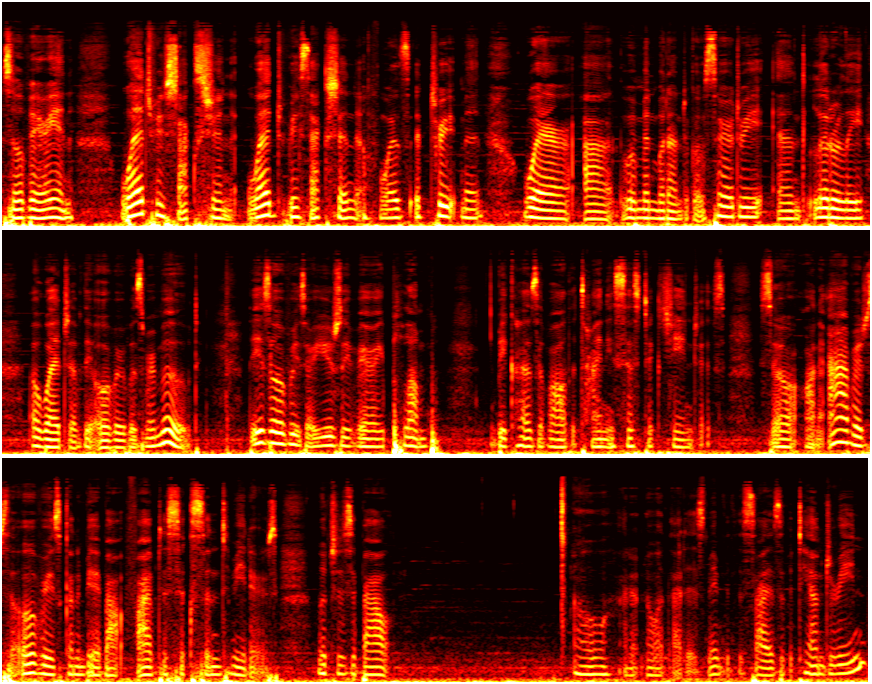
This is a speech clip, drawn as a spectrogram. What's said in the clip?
So ovarian wedge resection, wedge resection was a treatment where uh, women would undergo surgery and literally a wedge of the ovary was removed. These ovaries are usually very plump because of all the tiny cystic changes. So on average, the ovary is going to be about five to six centimeters, which is about, oh, I don't know what that is, maybe the size of a tangerine.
